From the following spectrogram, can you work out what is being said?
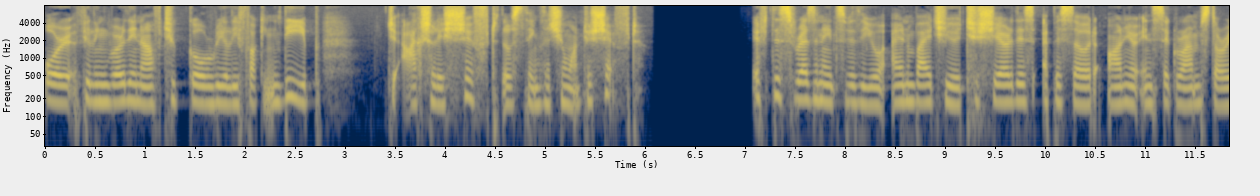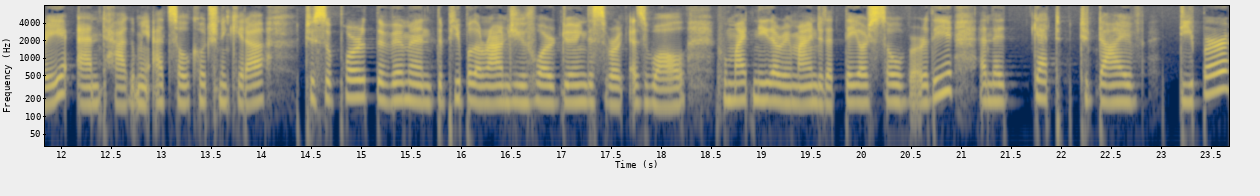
or feeling worthy enough to go really fucking deep to actually shift those things that you want to shift. If this resonates with you, I invite you to share this episode on your Instagram story and tag me at Soul Coach Nikita to support the women, the people around you who are doing this work as well, who might need a reminder that they are so worthy and they get to dive deeper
